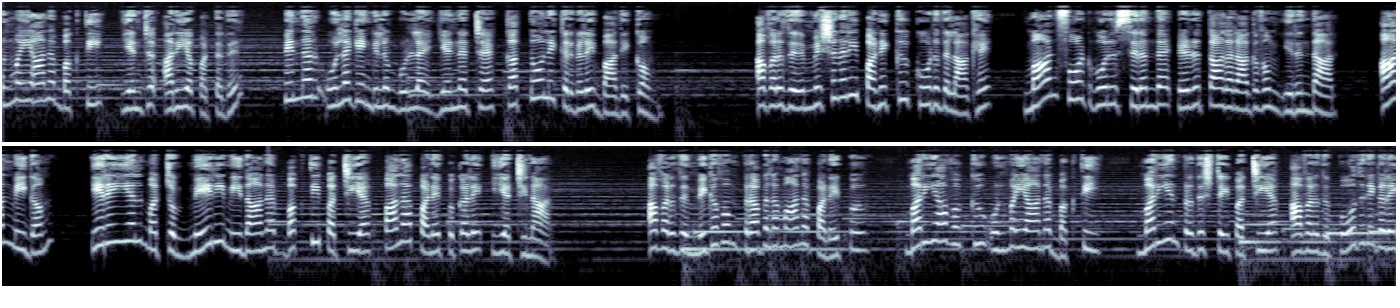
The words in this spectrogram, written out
உண்மையான பக்தி என்று அறியப்பட்டது பின்னர் உலகெங்கிலும் உள்ள எண்ணற்ற கத்தோலிக்கர்களை பாதிக்கும். அவரது மிஷனரி பணிக்கு கூடுதலாக மான்ஃபோர்ட் ஒரு சிறந்த எழுத்தாளராகவும் இருந்தார். ஆன்மீகம் இறையியல் மற்றும் மேரி மீதான பக்தி பற்றிய பல படைப்புகளை இயற்றினார். அவரது மிகவும் பிரபலமான படைப்பு மரியாவுக்கு உண்மையான பக்தி மரியன் பிரதிஷ்டை பற்றிய அவரது போதனைகளை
